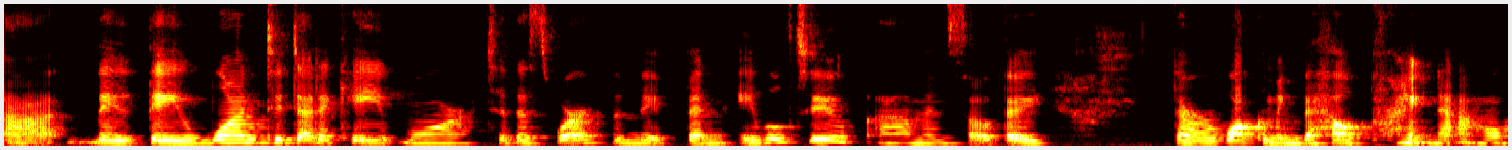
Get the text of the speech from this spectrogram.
uh, they, they want to dedicate more to this work than they've been able to. Um, and so they, they're welcoming the help right now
